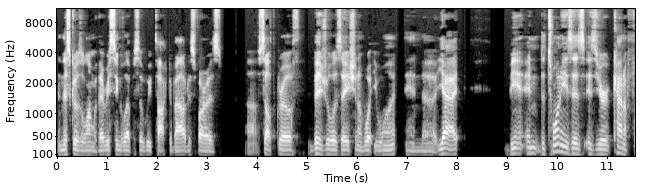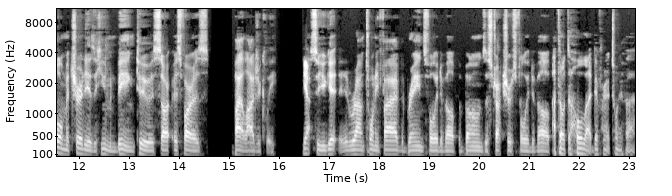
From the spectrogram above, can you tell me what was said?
And this goes along with every single episode we've talked about as far as uh, self growth visualization of what you want and uh, yeah being in the 20s is is your kind of full maturity as a human being too as as far as biologically yeah. So you get around 25, the brain's fully developed, the bones, the structure's fully developed. I felt a whole lot different at 25.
